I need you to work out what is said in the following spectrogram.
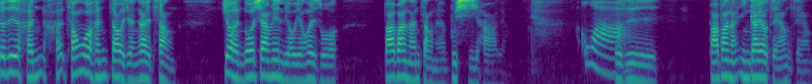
就是很很从我很早以前开始唱，就很多下面留言会说，巴巴男长得很不嘻哈这样，哇，或是巴巴男应该要怎样怎样，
